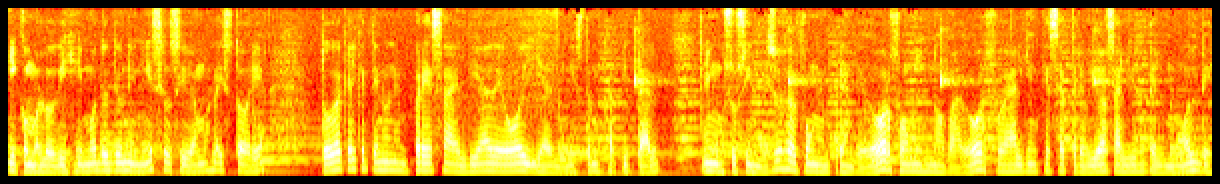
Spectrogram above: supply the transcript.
Y como lo dijimos desde un inicio, si vemos la historia, todo aquel que tiene una empresa el día de hoy y administra un capital, en sus inicios él fue un emprendedor, fue un innovador, fue alguien que se atrevió a salir del molde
